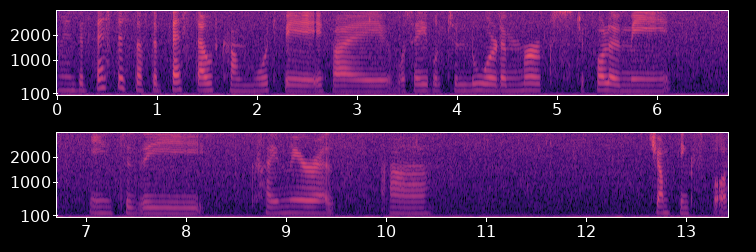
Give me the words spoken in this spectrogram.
I mean, the bestest of the best outcome would be if I was able to lure the mercs to follow me into the Chimera's uh, jumping spot.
